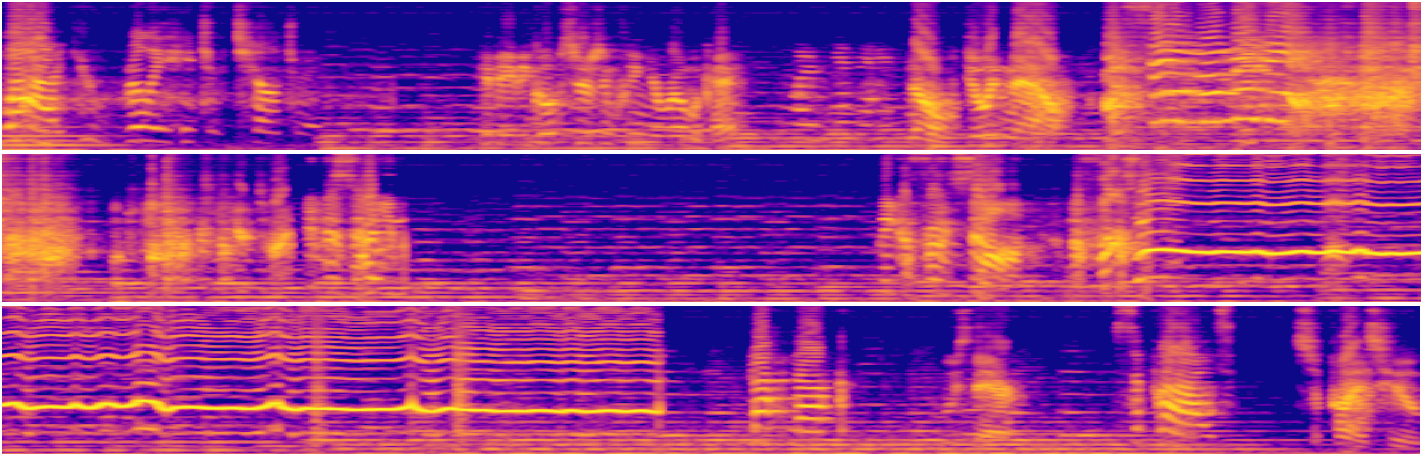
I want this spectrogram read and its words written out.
Wow, you really hate your children. Hey, baby, go upstairs and clean your room, okay? No, do it now. This is how you make a fruit salad. The first. Knock knock. Who's there? Surprise. Surprise who?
